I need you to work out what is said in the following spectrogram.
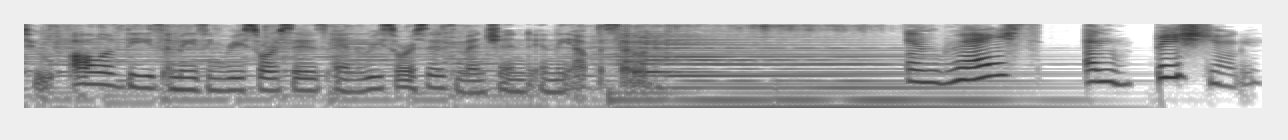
to all of these amazing resources and resources mentioned in the episode. Embrace ambition.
